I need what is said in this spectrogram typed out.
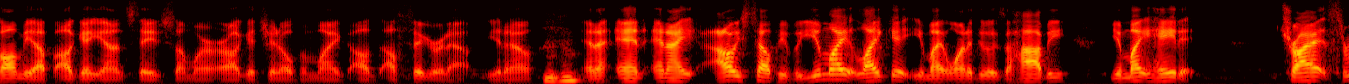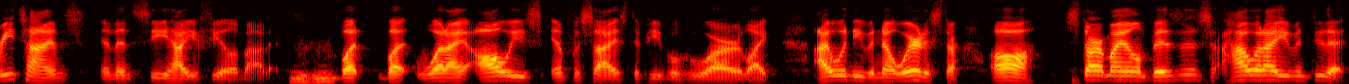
call me up i'll get you on stage somewhere or i'll get you an open mic i'll, I'll figure it out you know Mhm. and I, and and I always tell people you might like it, you might want to do it as a hobby, you might hate it. Try it three times and then see how you feel about it. Mhm. But but what I always emphasize to people who are like, I wouldn't even know where to start. Oh, start my own business. How would I even do that?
